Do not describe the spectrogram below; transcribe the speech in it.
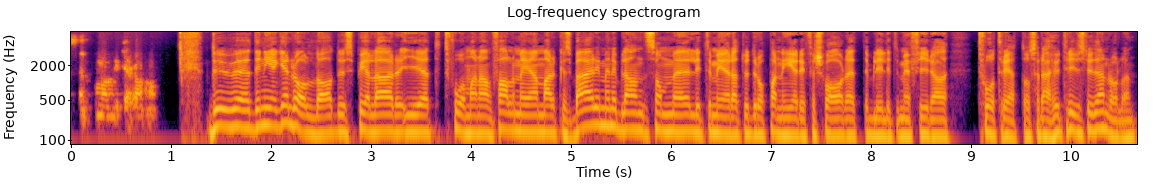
sen får man bli framåt. Du, eh, din egen roll då? Du spelar i ett tvåmananfall med Marcus Berg, men ibland som eh, lite mer att du droppar ner i försvaret. Det blir lite mer 4-2-3-1 och sådär. Hur trivs du i den rollen?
